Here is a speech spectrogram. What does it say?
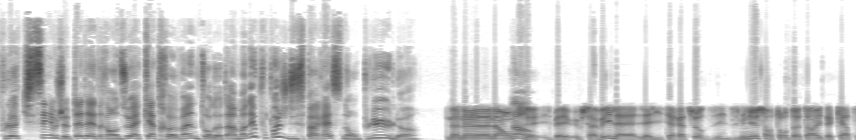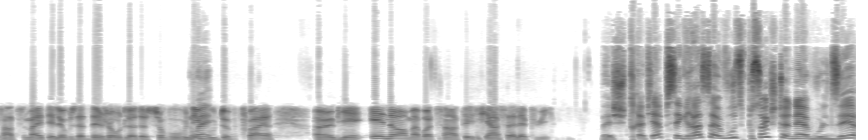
Puis là, qui sait, je vais peut-être être rendu à 80 de tour de temps. À un moment donné, il ne faut pas que je disparaisse non plus, là. Non, non, non, non. Ben, vous savez, la, littérature dit diminue son tour de taille de 4 cm et là, vous êtes déjà au-delà de ça. Vous venez vous de faire un bien énorme à votre santé, science à l'appui. Ben, je suis très fière. c'est grâce à vous. C'est pour ça que je tenais à vous le dire,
